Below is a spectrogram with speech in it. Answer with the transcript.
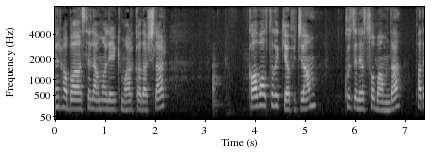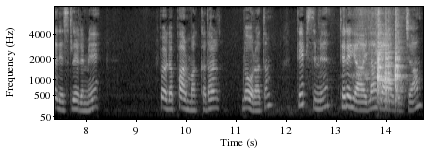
Merhaba, selamun aleyküm arkadaşlar. Kahvaltılık yapacağım. Kuzine sobamda patateslerimi böyle parmak kadar doğradım. Tepsimi tereyağıyla yağlayacağım.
